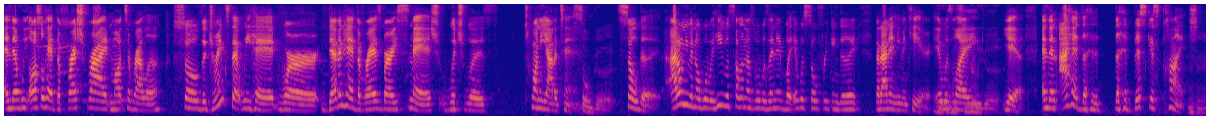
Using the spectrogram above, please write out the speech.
And then we also had the fresh fried mozzarella. So the drinks that we had were Devin had the raspberry smash, which was 20 out of 10 So good. so good. I don't even know what was, he was telling us what was in it, but it was so freaking good that I didn't even care. It Yeah, was, like really good. yeah. And then I had the the hibiscus punch. Mm-hmm.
